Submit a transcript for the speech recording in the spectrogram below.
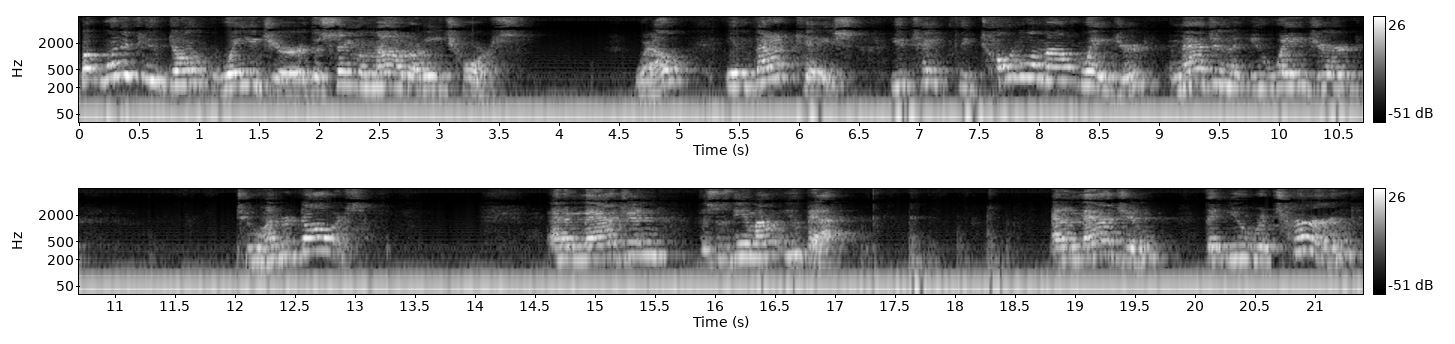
but what if you don't wager the same amount on each horse? Well, in that case, you take the total amount wagered. Imagine that you wagered $200. And imagine, this is the amount you bet, and imagine that you returned,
